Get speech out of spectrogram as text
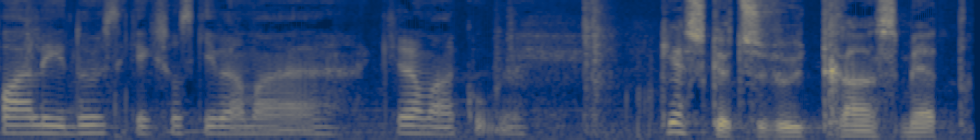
faire les deux, c'est quelque chose qui est vraiment, vraiment cool. Qu'est-ce que tu veux transmettre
